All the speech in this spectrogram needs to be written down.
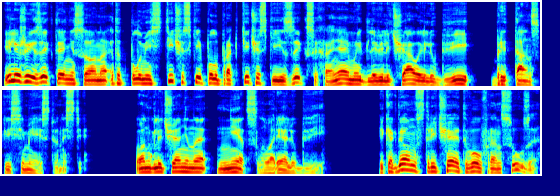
Или же язык Теннисона, этот полумистический, полупрактический язык, сохраняемый для величавой любви британской семейственности. У англичанина нет словаря любви. И когда он встречает его у француза,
